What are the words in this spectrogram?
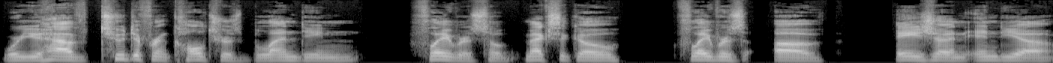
where you have two different cultures blending flavors. So, Mexico, flavors of Asia and India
